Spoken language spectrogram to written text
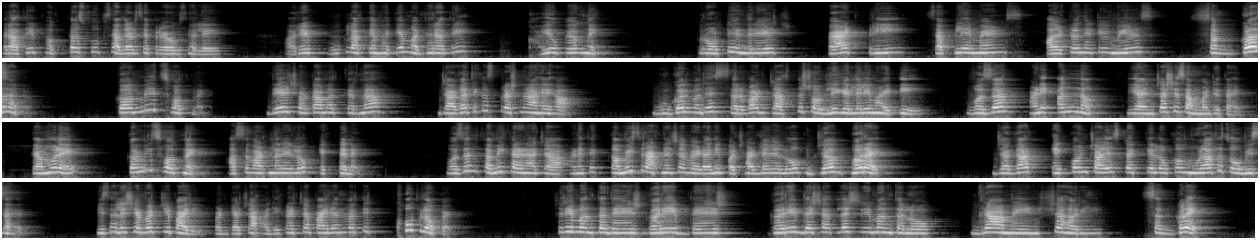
रात्री फक्त सूप सॅलडचे प्रयोग झाले. अरे भूक लागते माहितीये मध्यरात्री? काही उपयोग नाही. Protein rich fat free supplements alternative meals सगळं झालं. कमीच होत नाही. दे छोटा मत करना जागतिकच प्रश्न आहे हा. गुगलमध्ये सर्वात जास्त शोधली गेलेली माहिती वजन आणि अन्न यांच्याशी संबंधित आहे. त्यामुळे कमीच होत नाही असं वाटणारे लोक एकटे नाही वजन कमी करण्याच्या आणि ते कमीच राखण्याच्या वेळाने पछाडलेले लोक जगभर आहेत. जगात एकोणचाळीस टक्के लोक मुळातच ओबीस आहेत. ही झाली शेवटची पायरी पण त्याच्या अलीकडच्या पायऱ्यांवरती खूप लोक आहेत. श्रीमंत देश गरीब देश गरीब देशातले श्रीमंत लोक ग्रामीण शहरी सगळे.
